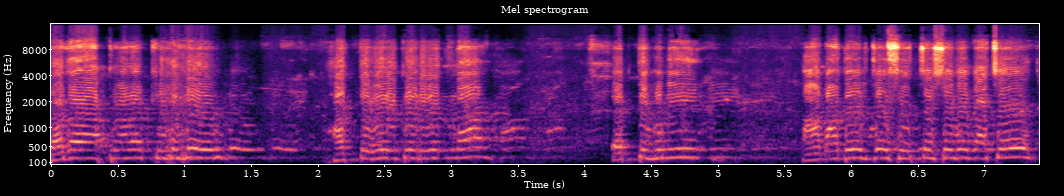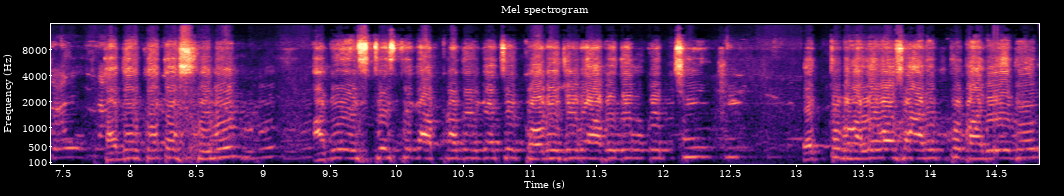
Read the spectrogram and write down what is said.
দাদা, আপনারা কেউ হট্টগোল করবেন না। একটুখানি আমাদের যে স্বেচ্ছাসেবক আছে, তাদের কথা শুনুন। আমি স্টেজ থেকে আপনাদের কাছে করজোরে আবেদন করছি। একটু ভালোবাসা আর একটু বাড়িয়ে দিন,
